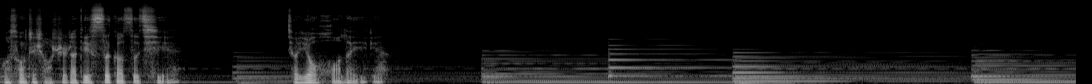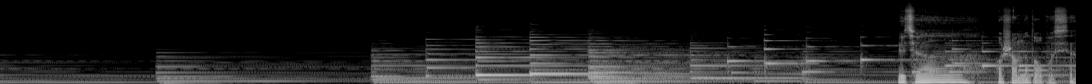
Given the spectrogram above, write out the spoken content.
我从这首诗的第四个字起，就又活了一遍。以前我什么都不信，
